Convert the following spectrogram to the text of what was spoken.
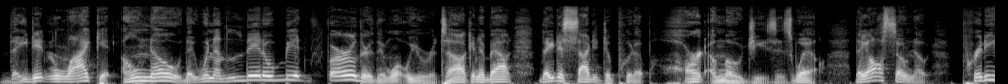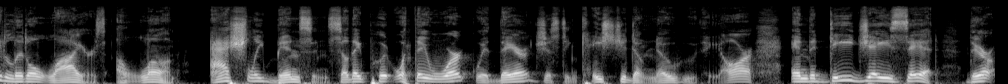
They didn't like it. Oh no, they went a little bit further than what we were talking about. They decided to put up heart emojis as well. They also note Pretty Little Liars alum Ashley Benson. So they put what they work with there, just in case you don't know who they are. And the DJ Zedd, they're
